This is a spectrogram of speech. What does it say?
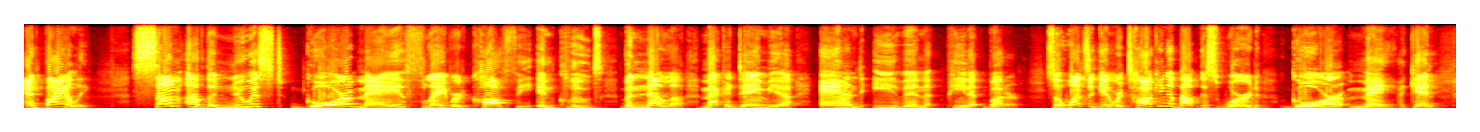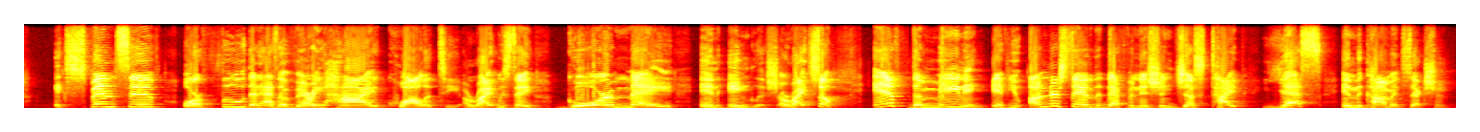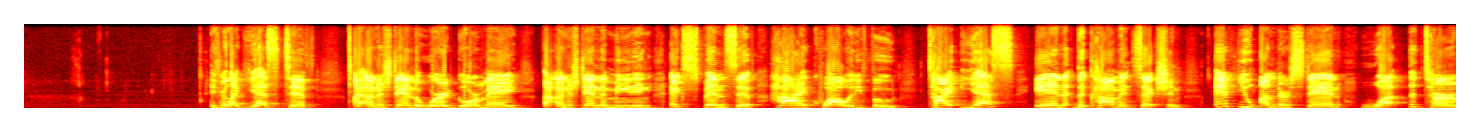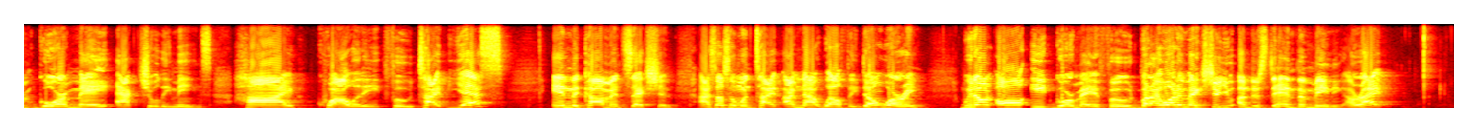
And finally, some of the newest gourmet flavored coffee includes vanilla, macadamia, and even peanut butter. So once again, we're talking about this word gourmet. Again, expensive or food that has a very high quality. All right. We say gourmet in English. All right. So if the meaning, if you understand the definition, just type yes in the comment section. If you're like, yes, Tiff, I understand the word gourmet. I understand the meaning expensive, high quality food. Type yes in the comment section if you understand what the term gourmet actually means. High quality food. Type yes in the comment section. I saw someone type, I'm not wealthy. Don't worry. We don't all eat gourmet food, but I want to make sure you understand the meaning, all right?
